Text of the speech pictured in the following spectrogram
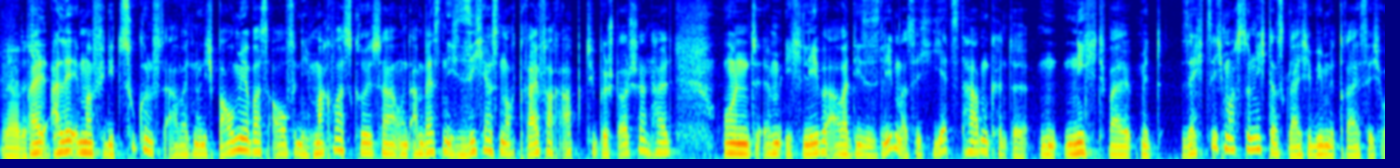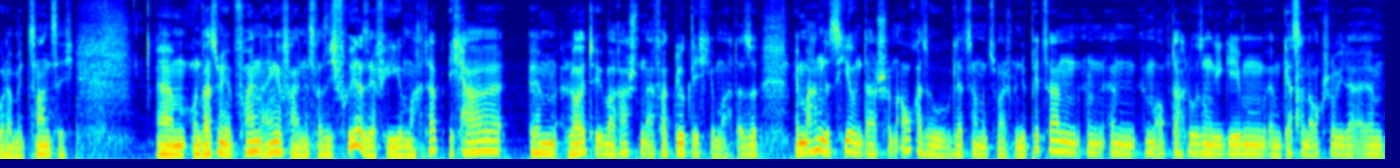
ja, Weil stimmt. alle immer für die Zukunft arbeiten und ich baue mir was auf und ich mache was größer und am besten ich sichere es noch dreifach ab, typisch Deutschland halt. Und ähm, ich lebe aber dieses Leben, was ich jetzt haben könnte, nicht, weil mit 60 machst du nicht das gleiche wie mit 30 oder mit 20. Ähm, und was mir vorhin eingefallen ist, was ich früher sehr viel gemacht habe, ich habe ähm, Leute überrascht und einfach glücklich gemacht. Also wir machen das hier und da schon auch. Also letztens haben wir zum Beispiel eine Pizza im, im, im Obdachlosen gegeben, ähm, gestern auch schon wieder ähm,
